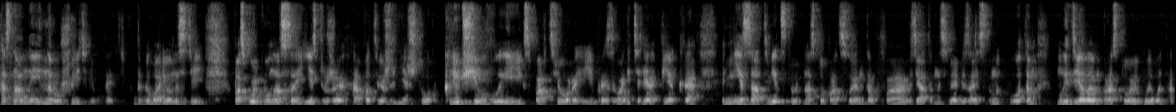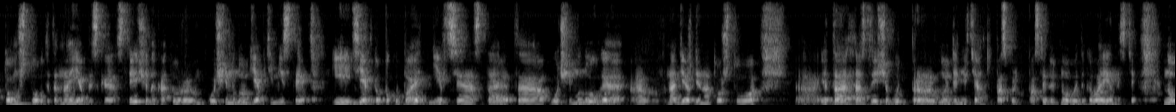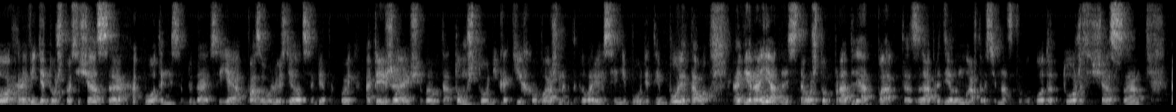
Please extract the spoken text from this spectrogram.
основные нарушители вот этих договоренностей, поскольку у нас есть уже подтверждение, что ключевые экспортеры и производители ОПЕК не соответствуют на 100% а, взятым на себя обязательствам и квотам, мы делаем простой вывод о том, что вот эта ноябрьская встреча, на которую очень многие оптимисты и те, кто покупает нефть, ставят а, очень много а, в надежде на то, что эта встреча будет прорывной для нефтянки, поскольку последуют новые договоренности. Но э, видя то, что сейчас э, квоты не соблюдаются, я позволю сделать себе такой опережающий вывод о том, что никаких важных договоренностей не будет. И более того, вероятность того, что продлят пакт за пределы марта 2018 года, тоже сейчас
